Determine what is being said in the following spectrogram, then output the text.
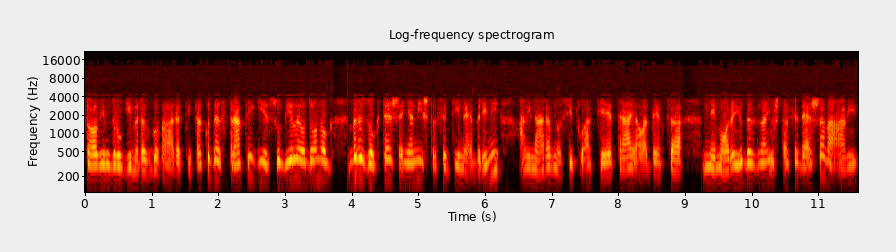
sa ovim drugim razgovarati. Tako da strategije su bile od onog brzog tešenja ništa se ti ne brini, ali naravno situacija je trajala. Deca ne moraju da znaju šta se dešava, ali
